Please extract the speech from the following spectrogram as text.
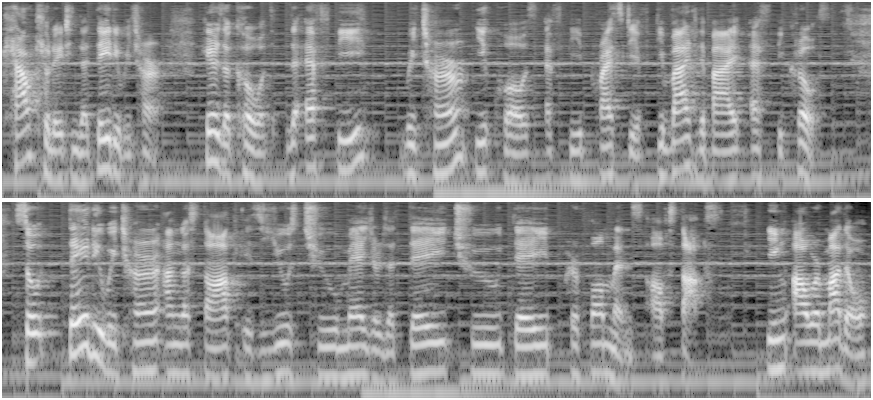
calculating the daily return. Here's the code. The FB return equals FB price diff divided by FB close. So daily return on a stock is used to measure the day-to-day performance of stocks. In our model,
